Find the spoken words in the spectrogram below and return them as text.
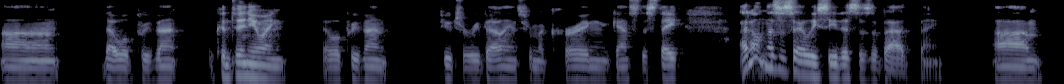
um, that will prevent continuing that will prevent future rebellions from occurring against the state. I don't necessarily see this as a bad thing. Um,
